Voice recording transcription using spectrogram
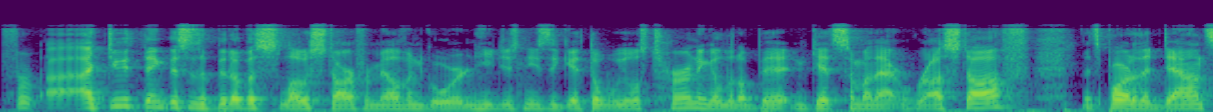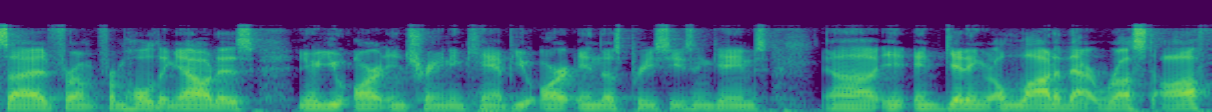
for, I do think this is a bit of a slow start for Melvin Gordon. He just needs to get the wheels turning a little bit and get some of that rust off. That's part of the downside from from holding out is you know you aren't in training camp, you aren't in those preseason games, uh, and getting a lot of that rust off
